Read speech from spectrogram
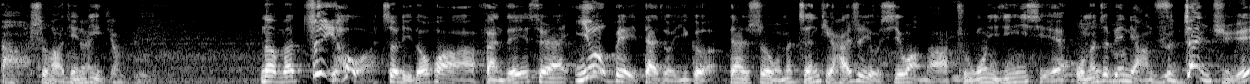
啊，施法天地。那么最后啊，这里的话，反贼虽然又被带走一个，但是我们整体还是有希望的啊！主公已经一血，我们这边两次战局，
